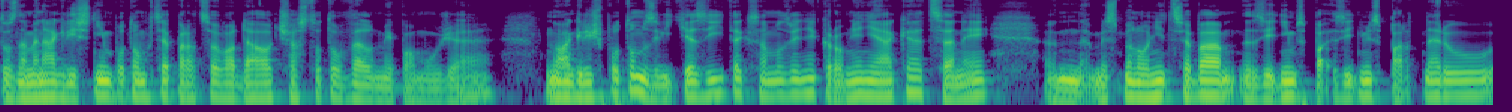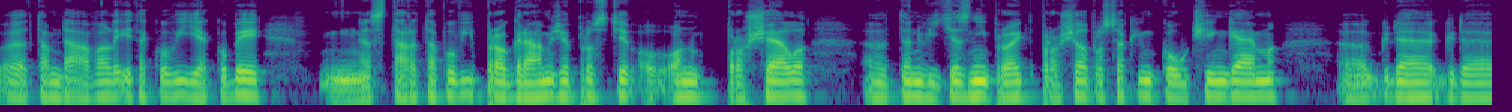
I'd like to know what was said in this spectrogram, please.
To znamená, když s ním potom chce pracovat dál, často to velmi pomůže. No a když potom zvítězí, tak samozřejmě kromě nějaké ceny, my jsme loni třeba s jedním z, s jedním z partnerů eh, tam dávali i takový jakoby startupový program, že prostě on prošel, eh, ten vítězný projekt prošel prostě takovým coachingem, eh, kde, kde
